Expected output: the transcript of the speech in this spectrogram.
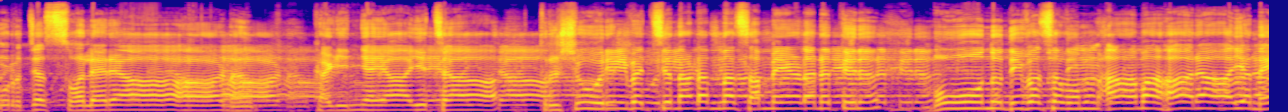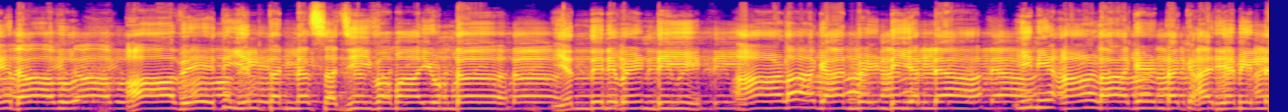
ഊർജസ്വലരാണ് കഴിഞ്ഞയാഴ്ച തൃശൂരിൽ വെച്ച് നടന്ന സമ്മേളനത്തിന് മൂന്ന് ദിവസവും ആ മഹാനായ നേതാവ് ആ വേദിയിൽ തന്നെ സജീവമായുണ്ട്. എന്തിനു വേണ്ടി? ആളാകാൻ വേണ്ടിയല്ല. ഇനി ആളാകേണ്ട കാര്യമില്ല.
